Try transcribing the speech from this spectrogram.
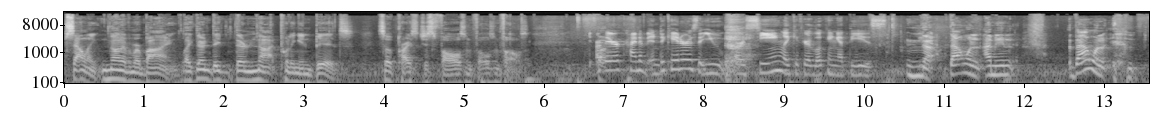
selling, none of them are buying. Like they're they, they're not putting in bids, so the price just falls and falls and falls. Are there kind of indicators that you are seeing, like if you're looking at these? No, yeah. that one. I mean, that one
